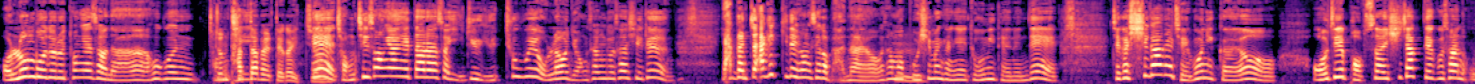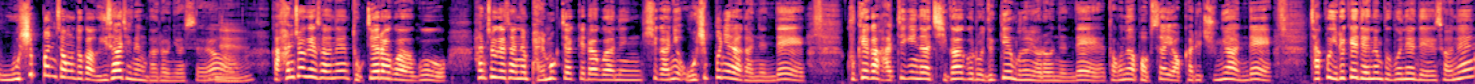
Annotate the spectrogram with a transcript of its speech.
언론 보도를 통해서나 혹은 정치, 좀 답답할 때가 있죠. 네, 정치 성향에 따라서 이 유튜브에 올라온 영상도 사실은 약간 짜깁기대 형태가 많아요. 그래서 한번 음. 보시면 굉장히 도움이 되는데 제가 시간을 재보니까요. 어제 법사위 시작되고서 한 50분 정도가 의사진행 발언이었어요. 네. 그러니까 한쪽에서는 독재라고 하고 한쪽에서는 발목 잡기라고 하는 시간이 50분이나 갔는데 국회가 가뜩이나 지각으로 늦게 문을 열었는데 더구나 법사위 역할이 중요한데 자꾸 이렇게 되는 부분에 대해서는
